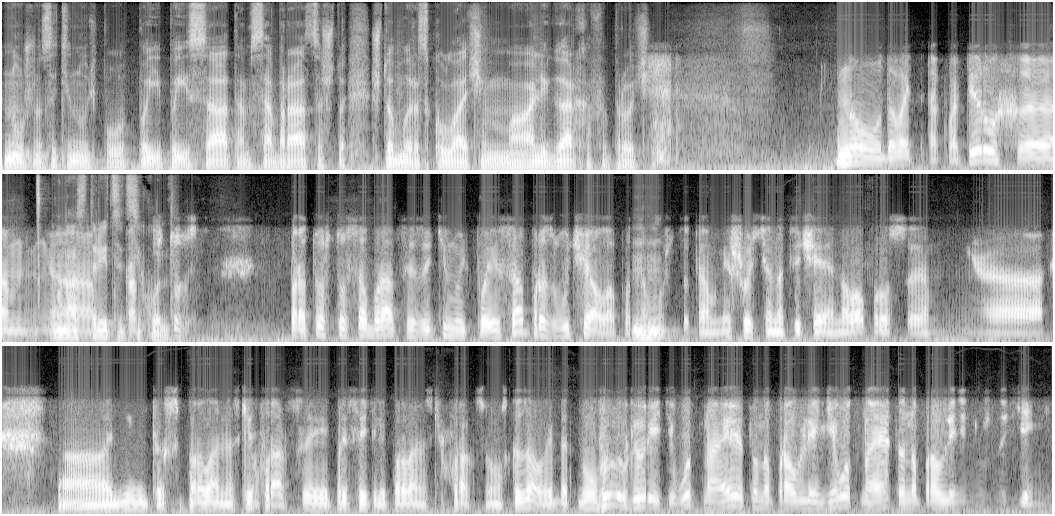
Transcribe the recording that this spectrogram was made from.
нужно затянуть по, по, пояса, там, собраться, что, что мы раскулачим олигархов и прочее. Ну, давайте так. Во-первых... Э, У нас 30 секунд. Что, про то, что собраться и затянуть пояса, прозвучало, потому mm-hmm. что там Мишустин, отвечая на вопросы э, э, парламентских фракций, представителей парламентских фракций, он сказал, ребят, ну вы говорите, вот на это направление, вот на это направление нужны деньги.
